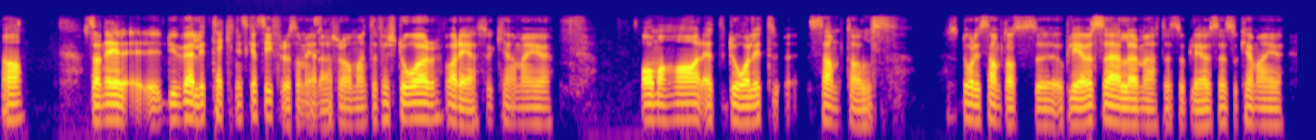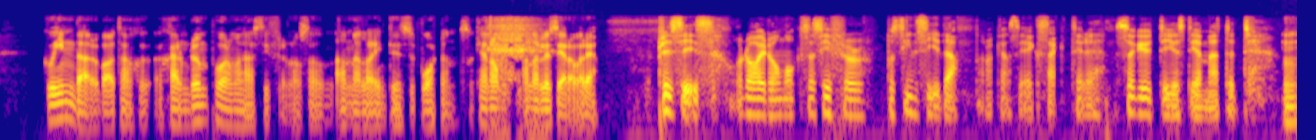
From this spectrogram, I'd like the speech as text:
Ja, Sen det är det är väldigt tekniska siffror som är där, så om man inte förstår vad det är så kan man ju, om man har ett dåligt samtals, dålig samtalsupplevelse eller mötesupplevelse så kan man ju gå in där och bara ta en skärmdump på de här siffrorna och sen anmäla in till supporten så kan de analysera vad det är. Precis, och då har ju de också siffror på sin sida och de kan se exakt hur det såg ut i just det mötet. Mm.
